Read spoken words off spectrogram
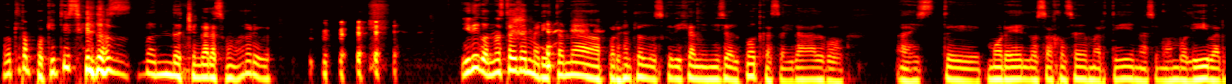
otro poquito y se los manda a chingar a su madre, güey. Y digo, no estoy demeritando a, por ejemplo, los que dije al inicio del podcast, a Hidalgo, a este Morelos, a José de Martín, a Simón Bolívar.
